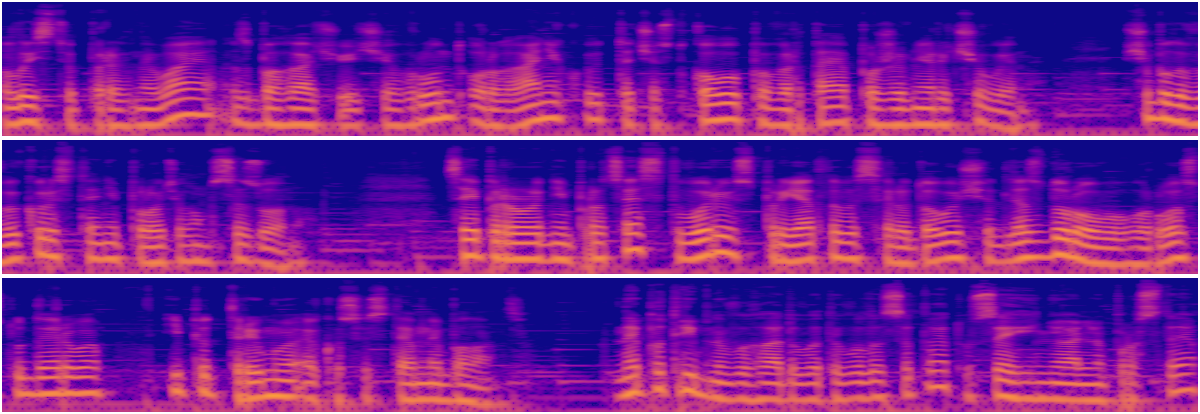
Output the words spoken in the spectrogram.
Листя перегниває, збагачуючи ґрунт органікою та частково повертає поживні речовини, що були використані протягом сезону. Цей природній процес створює сприятливе середовище для здорового росту дерева і підтримує екосистемний баланс. Не потрібно вигадувати велосипед, усе геніально просте.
